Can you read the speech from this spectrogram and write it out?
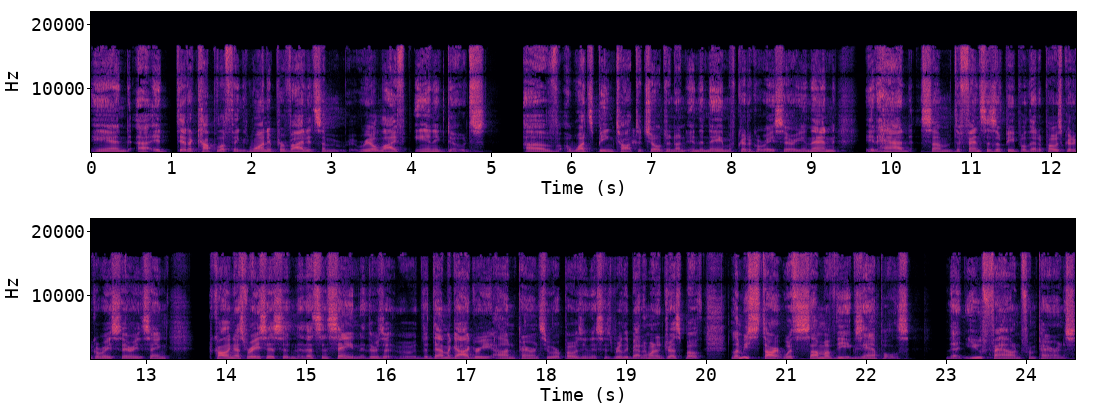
And uh, it did a couple of things. One, it provided some real life anecdotes of what's being taught to children in the name of critical race theory. And then it had some defenses of people that oppose critical race theory saying, calling us racist, and that's insane. There's a, the demagoguery on parents who are opposing this is really bad. I want to address both. Let me start with some of the examples that you found from parents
